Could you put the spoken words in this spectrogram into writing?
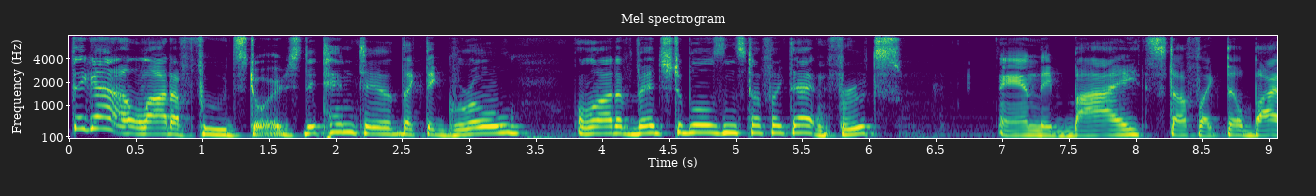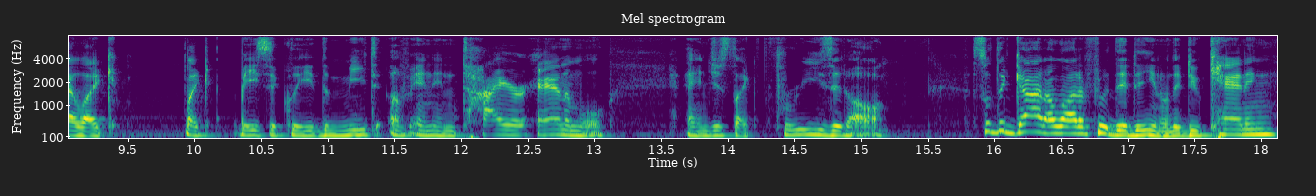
they got a lot of food storage. They tend to like they grow a lot of vegetables and stuff like that and fruits. And they buy stuff like they'll buy like like basically the meat of an entire animal and just like freeze it all. So they got a lot of food. They do, you know, they do canning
